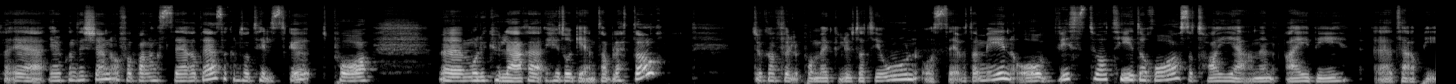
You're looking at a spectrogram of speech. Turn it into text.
Det er aircondition, og for å balansere det, så kan du ta tilskudd på eh, molekylære hydrogentabletter. Du kan fylle på med glutation og C-vitamin, og hvis du har tid og råd, så ta gjerne en IV-terapi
